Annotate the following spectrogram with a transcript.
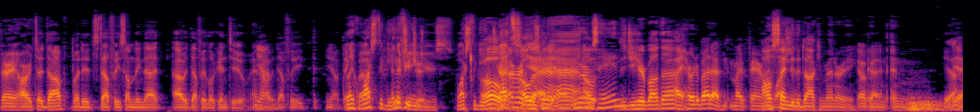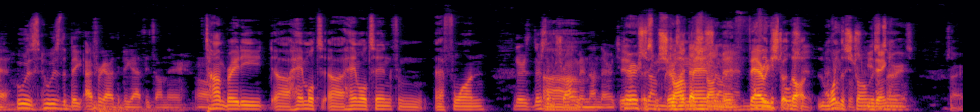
Very hard to adopt. But it's definitely something that I would definitely look into, and Yeah. I would definitely you know think Like about watch the in game the future. changers. Watch the game Oh, changers. That's- I was yeah, gonna yeah. ask. You know what I'm saying? Did you hear about that? I heard about it. My parents. I'll send you watched the documentary. Okay. And, and yeah. Yeah. Who is who is the big? I forgot the big athletes on there. Um, Tom Brady, uh, Hamilton, uh, Hamilton from F1. There's there's some Um, strongmen on there too. There are There's some- strongmen. there's like that Strongman, strongman. I very strong. the- one of the strongest. bullshit. Sorry. ones. Sorry.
